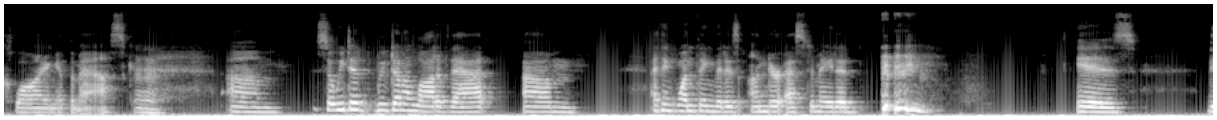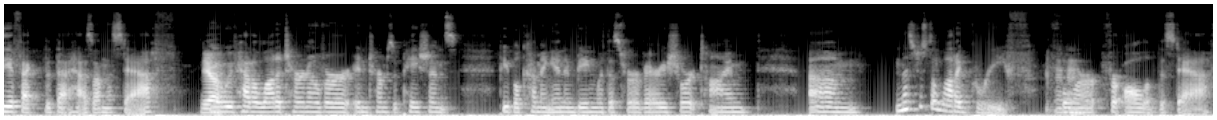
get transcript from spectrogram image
clawing at the mask? Mm. Um, so we did. We've done a lot of that. Um, I think one thing that is underestimated is the effect that that has on the staff. Yeah. You know, we've had a lot of turnover in terms of patients, people coming in and being with us for a very short time. Um, and that's just a lot of grief for mm-hmm. for all of the staff.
